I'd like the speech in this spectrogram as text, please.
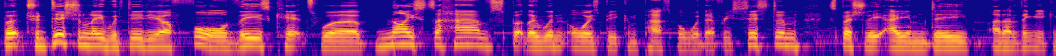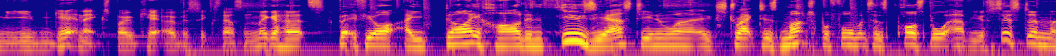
But traditionally with DDR4, these kits were nice to haves, but they wouldn't always be compatible with every system, especially AMD. I don't think you can even get an Expo kit over 6000 megahertz. But if you're a die-hard enthusiast, you want to extract as much performance as possible out of your system,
